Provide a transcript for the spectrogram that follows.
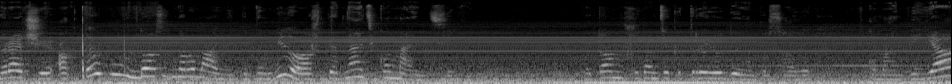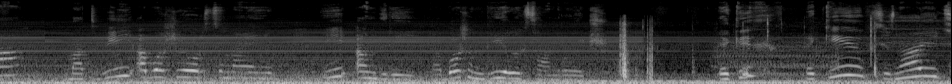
До речі, актив був досить нормальний. Під тим відео аж 15 коментів. Тому, що там тільки три людини писали в коменти. Я, Матвій або ж Ігор Семенів і Андрій, або ж Андрій Олександрович. Яких, які всі знають,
